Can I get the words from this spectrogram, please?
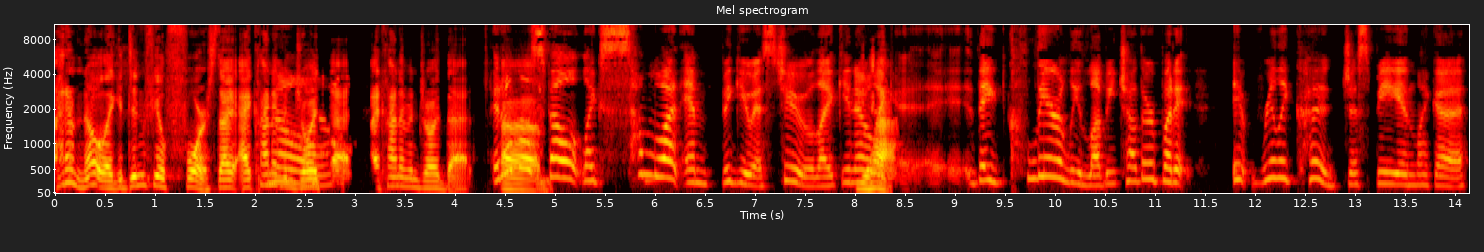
I don't know, like it didn't feel forced. I, I kind of enjoyed No. that. I kind of enjoyed that. It almost Um, felt like somewhat ambiguous too. Like, you know, like eh, they clearly love each other, but it it really could just be in like a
